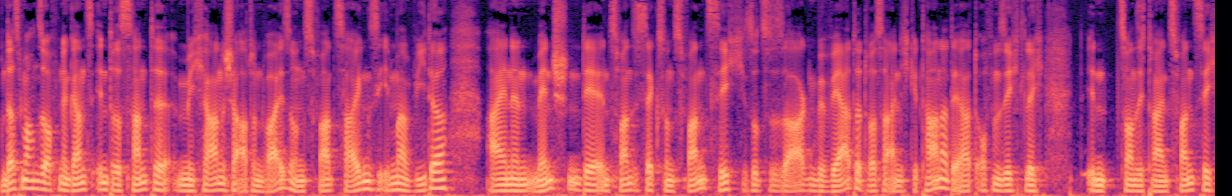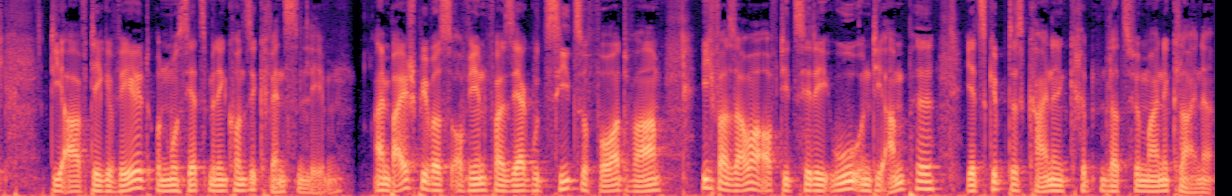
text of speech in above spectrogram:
Und das machen sie auf eine ganz interessante mechanische Art und Weise. Und zwar zeigen sie immer wieder einen Menschen, der in 2026 sozusagen bewertet, was er eigentlich getan hat. Er hat offensichtlich in 2023 die AfD gewählt und muss jetzt mit den Konsequenzen leben. Ein Beispiel, was auf jeden Fall sehr gut zieht sofort, war, ich war sauer auf die CDU und die Ampel, jetzt gibt es keinen Krippenplatz für meine Kleine.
